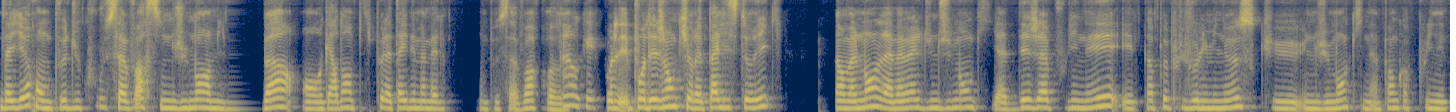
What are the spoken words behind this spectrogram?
D'ailleurs, on peut du coup savoir si une jument a mis bas en regardant un petit peu la taille des mamelles. On peut savoir, euh, ah, pour, les, pour des gens qui n'auraient pas l'historique, normalement, la mamelle d'une jument qui a déjà pouliné est un peu plus volumineuse qu'une jument qui n'a pas encore pouliné.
